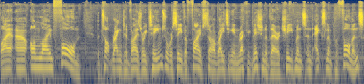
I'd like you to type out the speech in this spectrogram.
via our online form. The top ranked advisory teams will receive a five star rating in recognition of their achievements and excellent performance.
